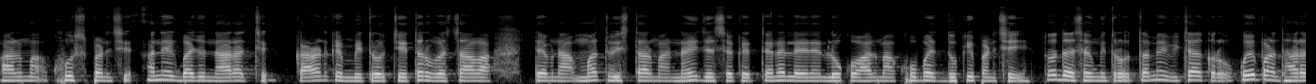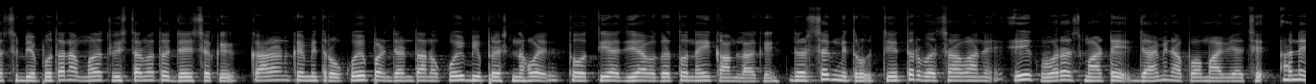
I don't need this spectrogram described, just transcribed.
હાલમાં ખુશ પણ છે અને એક બાજુ નારાજ છે. કારણ કે મિત્રો ચેતર વસાવા તેમના મત વિસ્તારમાં નહીં જઈ શકે તેને લઈને લોકો હાલમાં ખૂબ જ દુઃખી પણ છે. તો દર્શક મિત્રો, તમે વિચાર કરો, કોઈ પણ ધારાસભ્ય પોતાના મત વિસ્તારમાં તો જઈ શકે, કારણ કે મિત્રો કોઈ પણ જનતાનો કોઈ બી પ્રશ્ન હોય તો ત્યાં જ્યાં વગર તો નહીં કામ લાગે. દર્શક મિત્રો, ચેતર વસાવાને એક વર્ષ માટે જામીન આપવામાં આવ્યા છે અને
